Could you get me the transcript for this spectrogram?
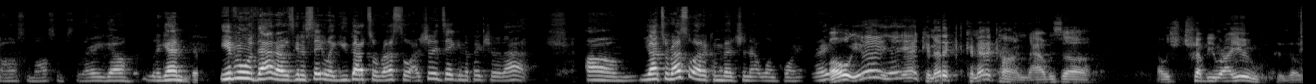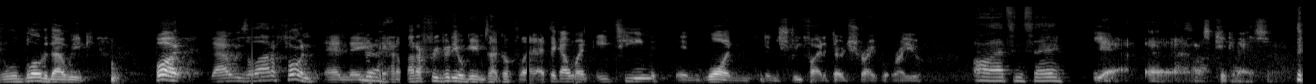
Awesome, awesome. So there you go. But again, Yeah. even with that, I was gonna say like you got to wrestle. I should have taken a picture of that. Um, you got to wrestle at a convention at one point, right? Oh yeah, yeah, yeah. Kinetic Kineticon. That was uh, I was chubby Ryu because I was a little bloated that week, but that was a lot of fun, and they, Yeah. they had a lot of free video games I could play. I think I went 18 and one in Street Fighter Third Strike with Ryu. Oh, that's insane. Yeah, uh, I was kicking ass.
